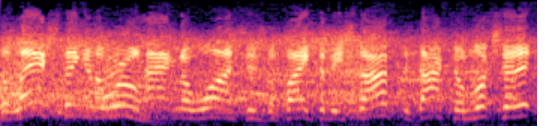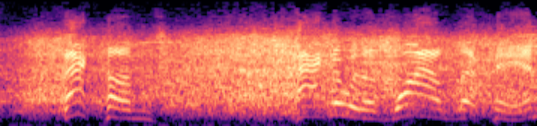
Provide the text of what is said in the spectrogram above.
the last thing in the world Hagler wants is the fight to be stopped. The doctor looks at it. Back comes Hagler with a wild left hand.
